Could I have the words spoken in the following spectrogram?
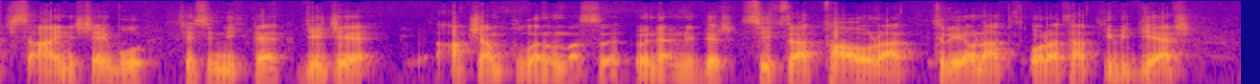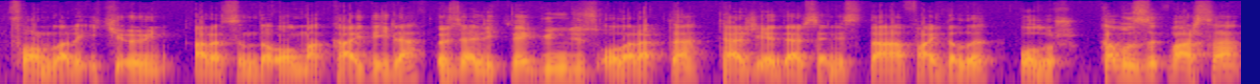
ikisi aynı şey. Bu kesinlikle gece akşam kullanılması önemlidir. Sitrat, taurat, trionat, oratat gibi diğer formları iki öğün arasında olmak kaydıyla özellikle gündüz olarak da tercih ederseniz daha faydalı olur. Kabızlık varsa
